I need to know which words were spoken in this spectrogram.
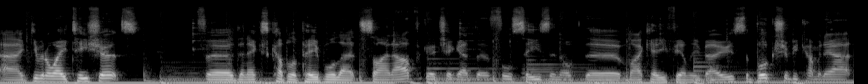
uh, giving away T-shirts for the next couple of people that sign up. Go check out the full season of the Marchetti Family Values. The book should be coming out.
